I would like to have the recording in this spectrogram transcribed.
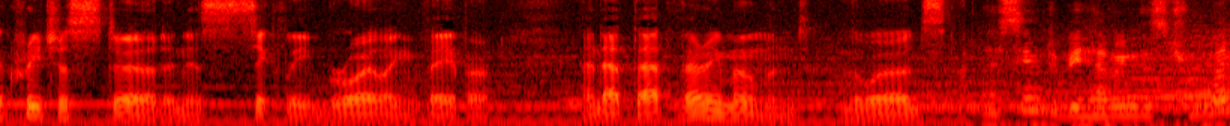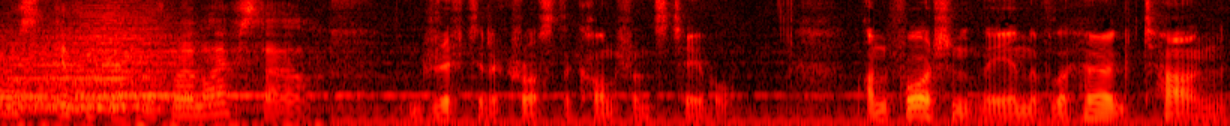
The creature stirred in his sickly, broiling vapor, and at that very moment the words I seem to be having this tremendous difficulty with my lifestyle. drifted across the conference table. Unfortunately, in the Vl'hurg tongue,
